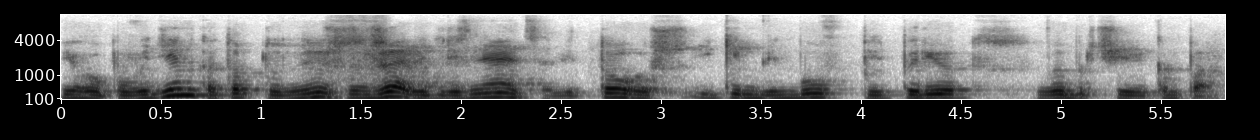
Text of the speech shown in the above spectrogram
його поведінка, тобто він вже відрізняється від того, яким він був під період виборчої кампанії.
